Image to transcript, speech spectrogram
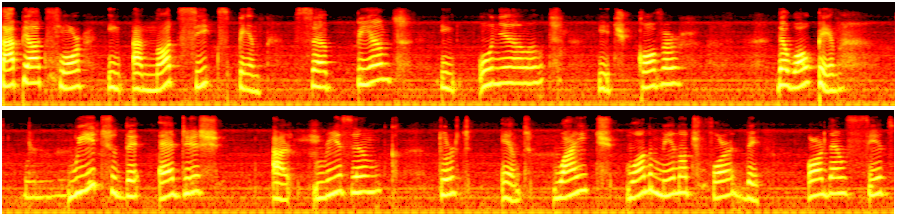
tapioca flour in a non-stick pan. Spread in onions each cover the whole pan. With the edges are risen dirt and wait one minute for the seeds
